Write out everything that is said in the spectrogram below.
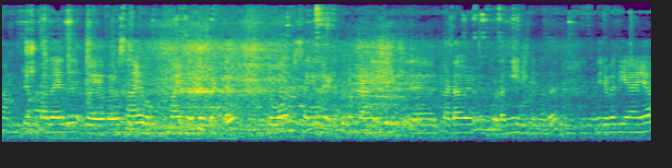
സംരംഭം അതായത് വ്യ- വ്യവസായ വകുപ്പുമായി ബന്ധപ്പെട്ട് ലോൺ സഹിതം എടുത്തുകൊണ്ടാണ് ഈ കട തുടങ്ങിയിരിക്കുന്നത്. നിരവധിയായ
